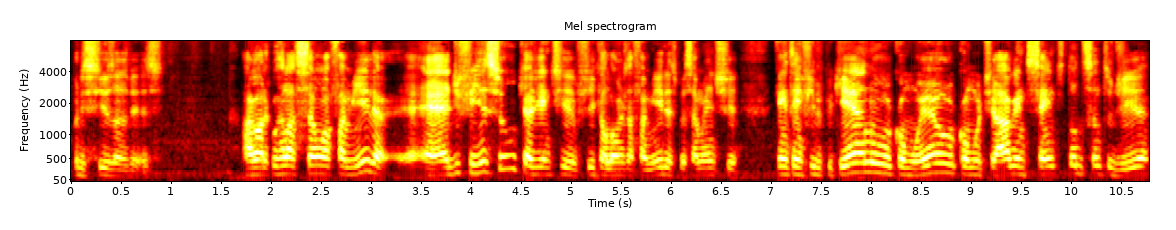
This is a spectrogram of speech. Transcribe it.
precisa às vezes. Agora, com relação à família, é, é difícil que a gente fica longe da família, especialmente quem tem filho pequeno, como eu, como o Thiago, a gente sente todo santo dia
